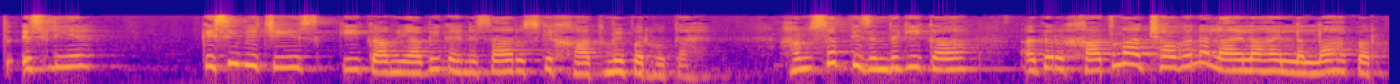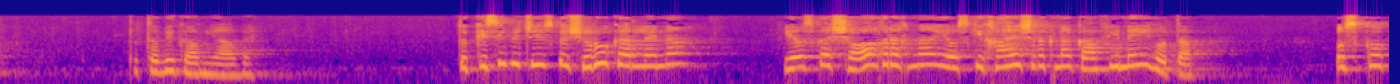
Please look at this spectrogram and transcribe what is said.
تو اس لیے کسی بھی چیز کی کامیابی کا انحصار اس کے خاتمے پر ہوتا ہے۔ ہم سب کی زندگی کا اگر خاتمہ اچھا ہوگا نا، لا الہ الا اللہ پر، تو تبھی کامیاب ہے۔ تو کسی بھی چیز کو شروع کر لینا یا اس کا شوق رکھنا یا اس کی خواہش رکھنا کافی نہیں ہوتا۔ اس کو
